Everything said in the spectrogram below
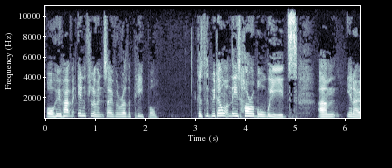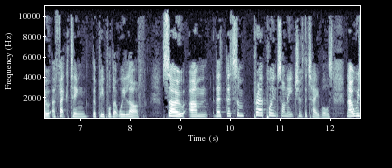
or who have influence over other people. Because we don't want these horrible weeds, um, you know, affecting the people that we love. So um, there, there's some prayer points on each of the tables. Now, we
